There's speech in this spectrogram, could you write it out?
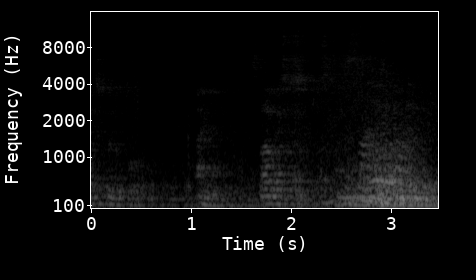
Господу Богу. Амінь. Слава Ісусу! Христу!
